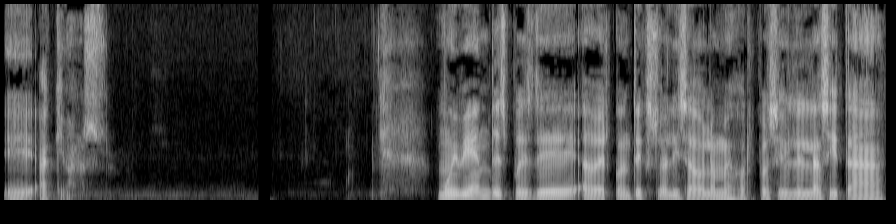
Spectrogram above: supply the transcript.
eh, aquí vamos. Muy bien, después de haber contextualizado lo mejor posible la cita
